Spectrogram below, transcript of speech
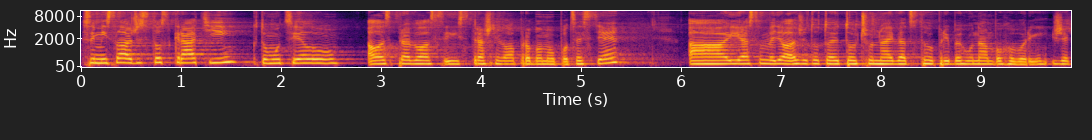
si myslela, že si to skráti k tomu cieľu, ale spravila si strašne veľa problémov po ceste. A ja som vedela, že toto je to, čo najviac z toho príbehu nám Boh hovorí, že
